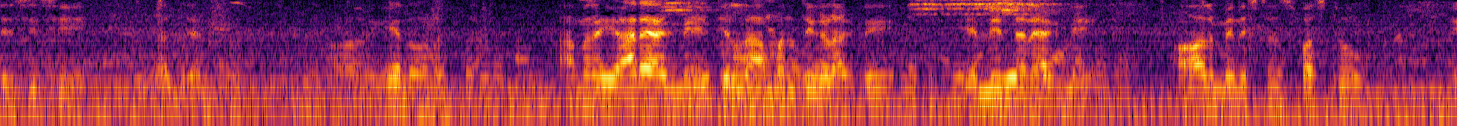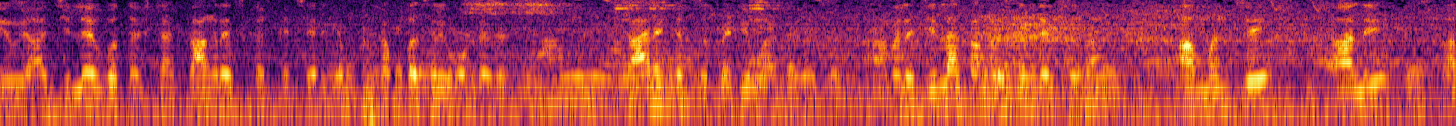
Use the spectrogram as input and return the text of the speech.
ಡಿ ಸಿ ಸಿ ಅಧ್ಯಕ್ಷರು ಏನು ಆಮೇಲೆ ಯಾರೇ ಆಗಲಿ, ಜಿಲ್ಲಾ ಮಂತ್ರಿಗಳಾಗಲಿ ಎಲ್ಲಿಂದಲೇ ಆಗಲಿ ಆಲ್ ಮಿನಿಸ್ಟರ್ಸ್ ಫಸ್ಟು ನೀವು ಆ ಜಿಲ್ಲೆಗೆ ಹೋದ ತಕ್ಷಣ ಕಾಂಗ್ರೆಸ್ ಕಚೇರಿಗೆ ಕಂಪಲ್ಸರಿ ಹೋಗಲೇಬೇಕು. ಕಾರ್ಯಕರ್ತರು ಭೇಟಿ ಮಾಡಲೇಬೇಕು. ಆಮೇಲೆ ಜಿಲ್ಲಾ ಕಾಂಗ್ರೆಸ್ ಅಧ್ಯಕ್ಷನ ಆ ಮಂತ್ರಿ ಅಲ್ಲಿ ಆ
